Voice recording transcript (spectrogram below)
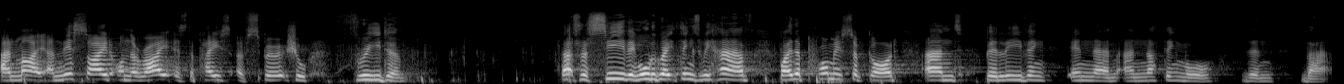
and might. And this side on the right is the place of spiritual freedom. That's receiving all the great things we have by the promise of God and believing in them, and nothing more than that.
